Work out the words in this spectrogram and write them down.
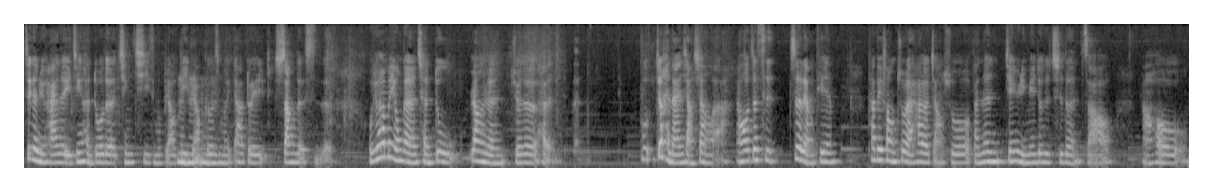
这个女孩子已经很多的亲戚，什么表弟表哥，什么一大堆伤的死的。我觉得他们勇敢的程度让人觉得很不就很难想象了。然后这次。这两天他被放出来，他有讲说，反正监狱里面就是吃的很糟，然后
